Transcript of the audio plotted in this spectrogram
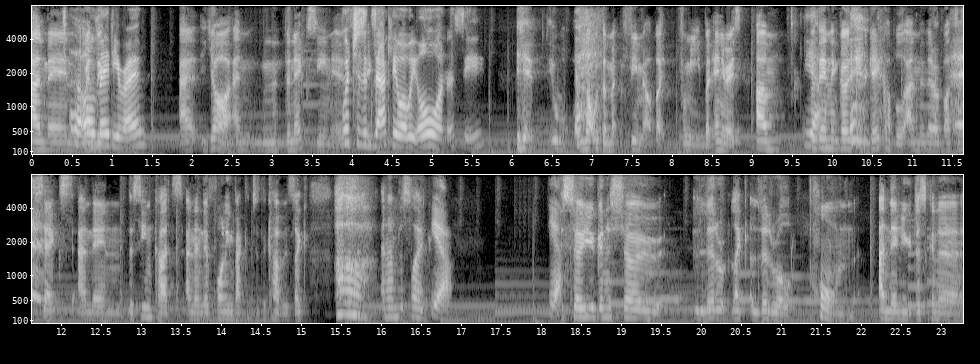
and then The old the- lady, right? uh, yeah, and n- the next scene is Which is exactly what we all want to see. It, it- not with the female, but for me. But anyways, um. Yeah. But then it goes to the gay couple, and then they're about to have sex, and then the scene cuts, and then they're falling back into the covers, like, ah, and I'm just like, yeah. Yeah. so you're gonna show literal, like a literal porn, and then you're just gonna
